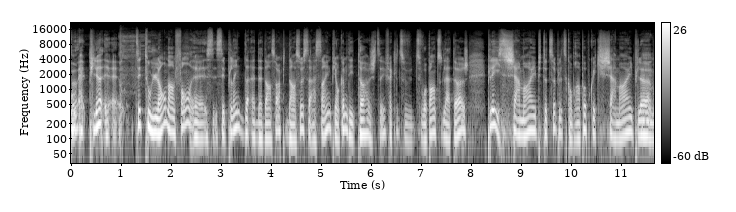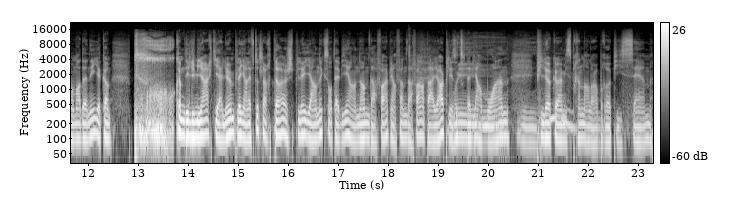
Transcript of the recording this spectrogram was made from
Ouais, puis là, euh, euh, tu sais, tout le long, dans le fond, euh, c'est plein de, da- de danseurs puis de danseuses à la scène, puis ils ont comme des toges, tu sais. Fait que là, tu, tu vois pas en dessous de la toge. Puis là, ils se chamaillent, puis tout ça, puis là, tu comprends pas pourquoi ils se chamaillent. Puis là, à un Mm. moment donné, il y a comme, comme des lumières qui allument, puis là, ils enlèvent toutes leurs toges. Puis là, il y en a qui sont habillés en hommes d'affaires, puis en femmes d'affaires en tailleur, puis les autres Oui. sont habillés en moines. Oui. Puis là, comme, ils se prennent dans leurs bras, puis ils s'aiment.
